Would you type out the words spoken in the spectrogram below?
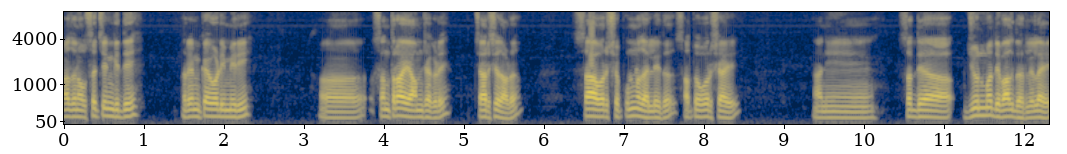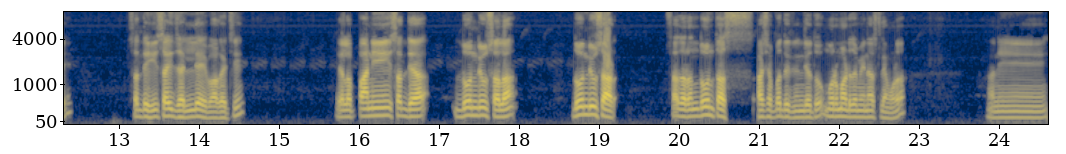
माझं नाव सचिन गिते रेणकाईवाडी मिरी संत्रा आहे आमच्याकडे चारशे झाडं. सहा वर्ष पूर्ण झाले इथं सातवं वर्ष आहे. आणि सध्या जूनमध्ये बाग धरलेला आहे. सध्या ही साईज झालेली आहे बागाची. याला पाणी सध्या दोन दिवसाला दोन दिवसाआड साधारण दोन तास अशा पद्धतीने देतो मुरमाड जमीन असल्यामुळं. आणि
